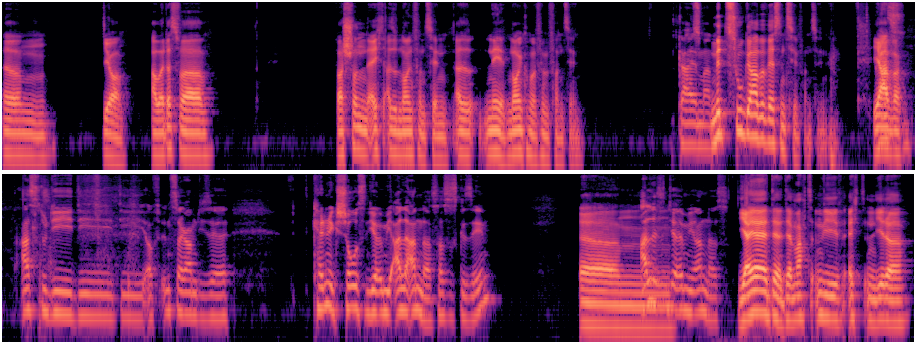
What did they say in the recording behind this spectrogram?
Ähm, ja, aber das war, war schon echt, also 9 von 10. Also, nee, 9,5 von 10. Geil, Mann. Mit Zugabe wäre es ein 10 von 10. Ja, ja hast, aber hast du die, die, die auf Instagram diese Kendrick-Shows sind ja irgendwie alle anders. Hast du es gesehen? ähm, Alle sind ja irgendwie anders. Ja, ja, der, der macht irgendwie echt in jeder.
